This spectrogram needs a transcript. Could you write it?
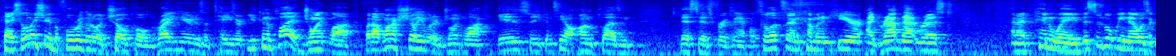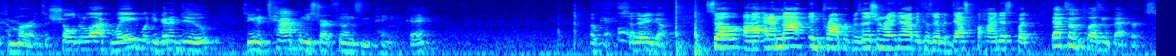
Okay, so let me show you before we go to a chokehold. Right here is a taser. You can apply a joint lock, but I want to show you what a joint lock is, so you can see how unpleasant this is. For example, so let's say I'm coming in here. I grab that wrist and I pin Wade. This is what we know as a Kimura. It's a shoulder lock. Wade, what you're gonna do So you're gonna tap when you start feeling some pain. Okay. Okay, so there you go. So, uh, and I'm not in proper position right now because we have a desk behind us, but that's unpleasant. That hurts.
